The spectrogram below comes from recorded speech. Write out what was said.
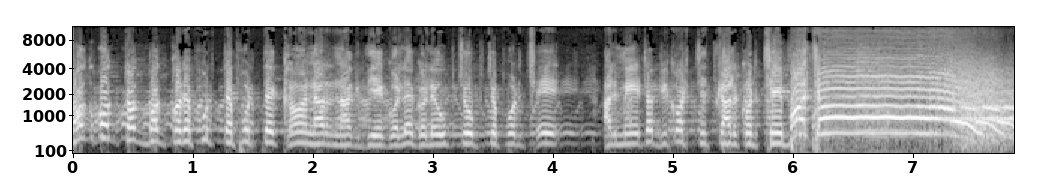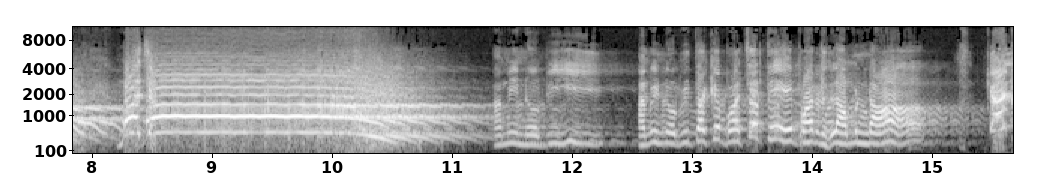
টকবক টকবক করে ফুটতে ফুটতে খান আর নাক দিয়ে গলে গলে উপচে উপচে পড়ছে, আর মেয়েটা বিকট চিৎকার করছে আমি নবী আমি নবী তাকে বাঁচাতে পারলাম না। কেন?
